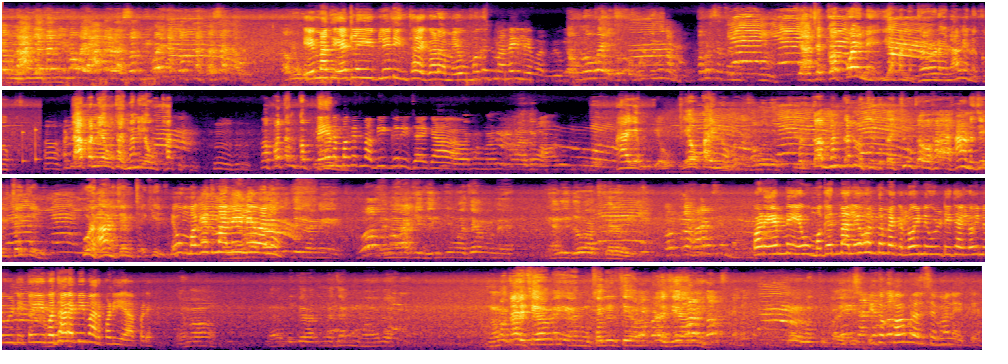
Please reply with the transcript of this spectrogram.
એવું લાગે તમે નો હોય આંતરડા હોય ને કપના. આવું એમાંથી એટલે ઈ બ્લીડિંગ થાય ગળામાં એવું મગજમાં નહીં લેવાનું એવું. એવું ન હોય તો ઉલટી શું કામ? ખબર છે તને? કે આ જે કપ હોય ને એ આપણને ધરડાઈને આવે ને કપ. હા. એટલે આપણને એવું થાય મને એવું થતું હમ હમ. કપ હતો ને કપ એના મગજમાં બીક ગરી જાય કે હા એમ એવું એવું કાંઈ ન હોય. કામ મને કેટલું થયું હતું કાંઈ થયું કે હા- હાંડ જેવી થઈ ગઈ ને? હાંડ જેવી થઈ ગઈ એવું મગજમાં નહીં લેવાનું. આખી જિંદગીમાં છે ને એની દવા કરાવી છે. પણ એમ નહીં એવું મગજમાં લેવો ને તમે કે લોહીની ઉલટી થાય લોહીની ઉલટી તો એ વધારે બીમાર પડીએ આપણે. એ તો ખબર છે મને તે.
